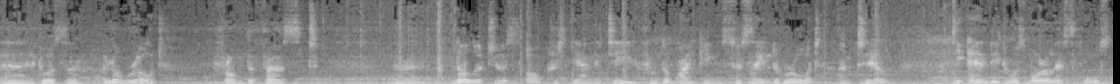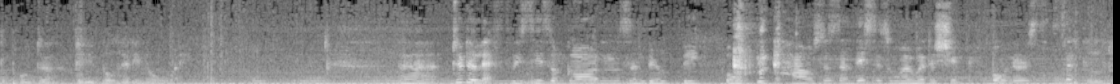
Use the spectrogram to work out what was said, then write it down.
Uh, it was a, a, long road from the first uh, knowledges of Christianity from the Vikings who sailed abroad until the end it was more or less forced upon the people here in Norway. To the left we see some gardens and built big old big houses and this is where, where the ship owners settled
